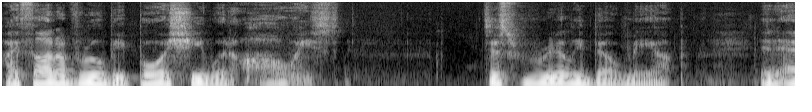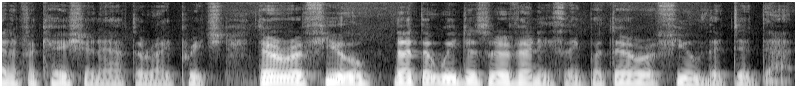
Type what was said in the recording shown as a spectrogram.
I thought of Ruby. Boy, she would always just really build me up in edification after I preached. There were a few, not that we deserve anything, but there were a few that did that.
